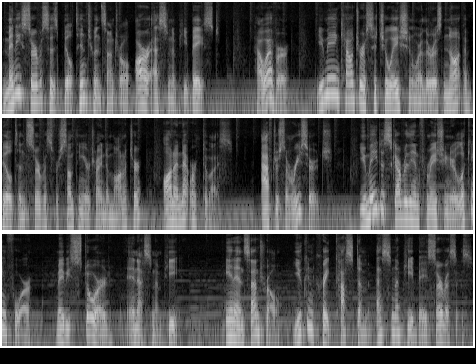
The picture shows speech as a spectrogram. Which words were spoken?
Many services built into N-central are SNMP based. However, you may encounter a situation where there is not a built-in service for something you're trying to monitor on a network device. After some research, you may discover the information you're looking for may be stored in SNMP. In N-central, you can create custom SNMP-based services.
